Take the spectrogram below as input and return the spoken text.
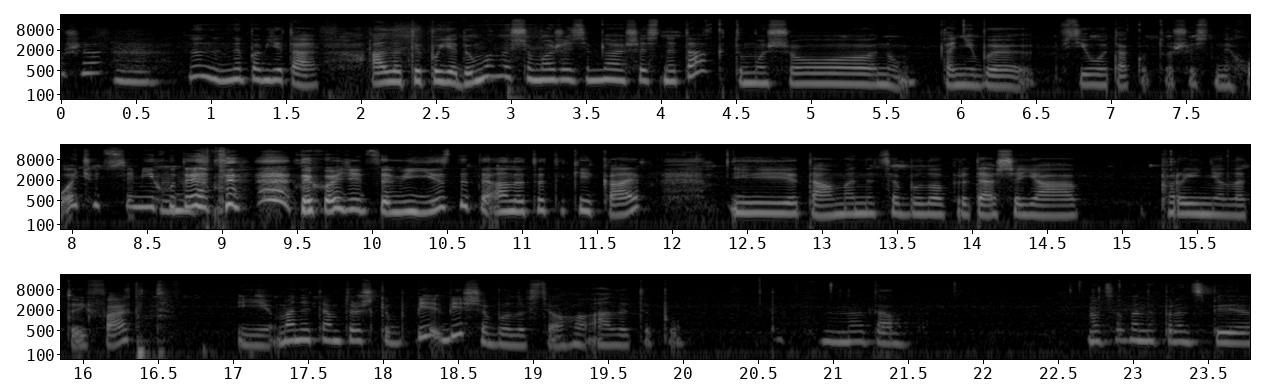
вже. Ну, не, пам'ятаю. Але, типу, я думала, що може зі мною щось не так, тому що ну, та ніби всі отак от щось не хочуть самі ходити, не хочуть самі їздити, але то такий кайф. І там в мене це було про те, що я прийняла той факт. І в мене там трошки більше було всього, але, типу, Ну так. Ну, це в мене, в принципі,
